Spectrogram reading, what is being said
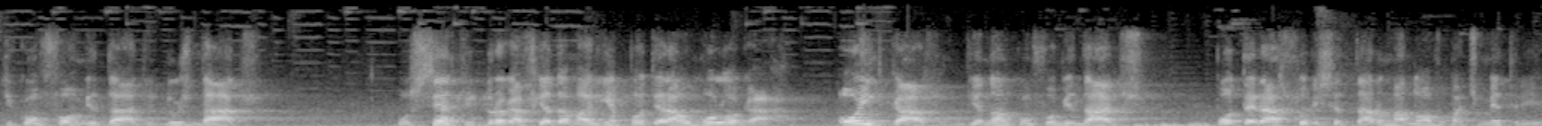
de conformidade dos dados, o Centro de Hidrografia da Marinha poderá homologar, ou em caso de não conformidade, poderá solicitar uma nova batimetria.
